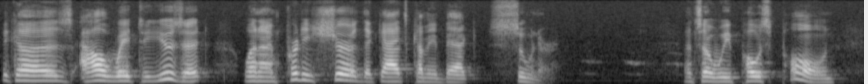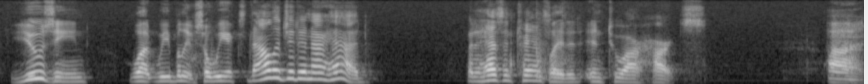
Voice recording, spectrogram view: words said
because I'll wait to use it when I'm pretty sure that God's coming back sooner. And so we postpone using what we believe. So we acknowledge it in our head, but it hasn't translated into our hearts. Uh,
